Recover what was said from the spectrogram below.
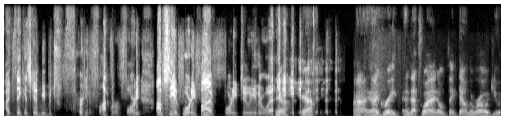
I think it's going to be between 35 or 40. I'm seeing 45, 42 either way. Yeah, yeah. I, I, agree. And that's why I don't think down the road you,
